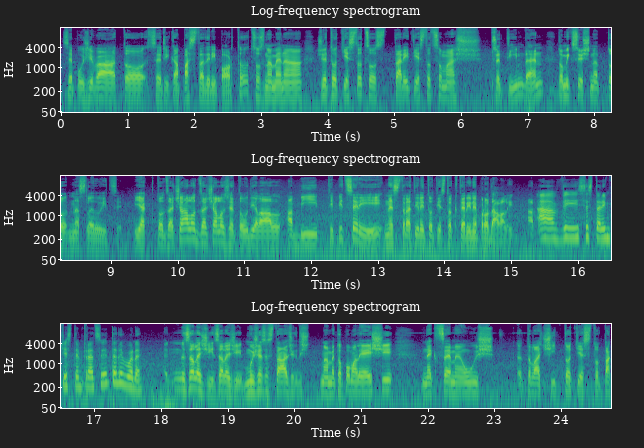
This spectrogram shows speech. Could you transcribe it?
se používá to, se říká pasta di riporto, co znamená, že to těsto, co starý těsto, co máš předtím den, to mixuješ na to nasledující. Jak to začalo? Začalo, že to udělal, aby ty pizzerii nestratili to těsto, které neprodávali. A, a vy se starým těstem pracujete nebo ne? Záleží, záleží. Může se stát, že když máme to pomalejší, nechceme už tlačit to těsto tak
